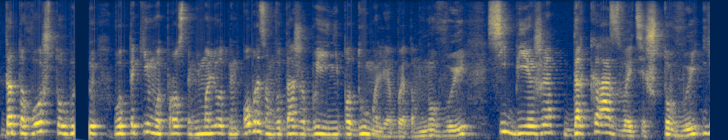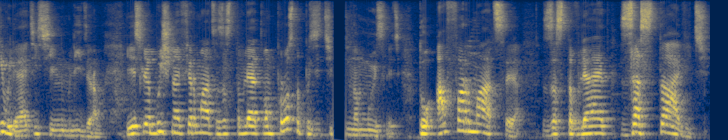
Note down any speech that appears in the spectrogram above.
до того, чтобы вот таким вот просто мимолетным образом вы даже бы и не подумали об этом, но вы себе же доказываете, что вы являетесь сильным лидером. Если обычная аффирмация заставляет вам просто позитивно мыслить, то аффирмация заставляет заставить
